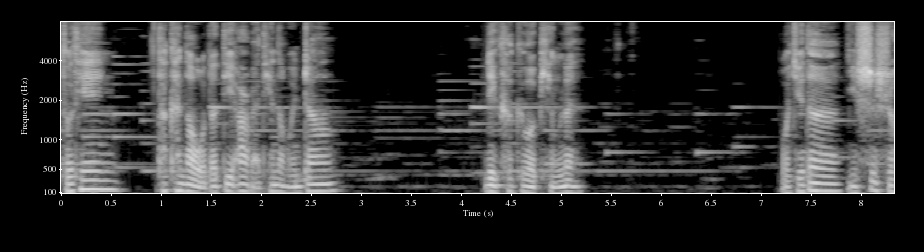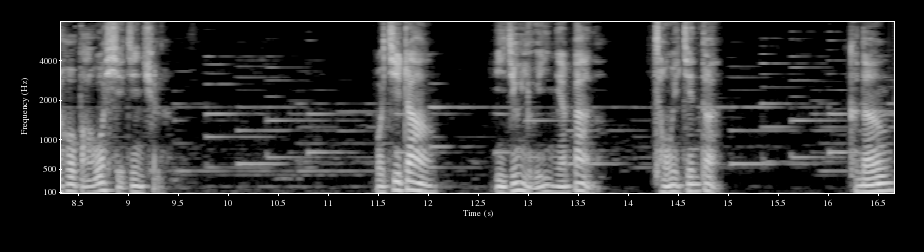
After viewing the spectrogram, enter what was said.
昨天他看到我的第二百天的文章，立刻给我评论。我觉得你是时候把我写进去了。我记账已经有一年半了，从未间断。可能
